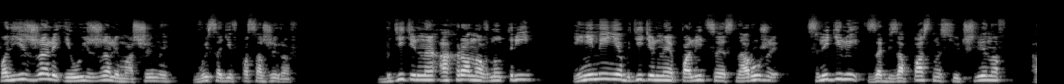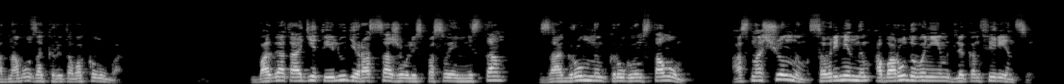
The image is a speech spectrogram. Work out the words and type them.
Подъезжали и уезжали машины, высадив пассажиров. Бдительная охрана внутри и не менее бдительная полиция снаружи следили за безопасностью членов одного закрытого клуба. Богато одетые люди рассаживались по своим местам за огромным круглым столом, оснащенным современным оборудованием для конференций.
